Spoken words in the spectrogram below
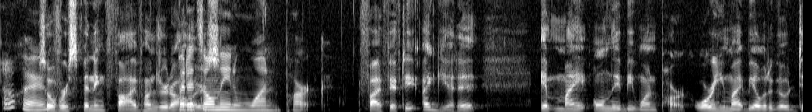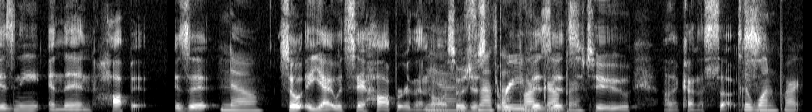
Okay. So if we're spending five hundred dollars, but it's only in one park. five fifty. I get it. It might only be one park, or you might be able to go Disney and then hop it. Is it? No. So yeah, it would say Hopper then, huh? So it's it's just three visits hopper. to. Oh, that kind of sucks. To one park.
